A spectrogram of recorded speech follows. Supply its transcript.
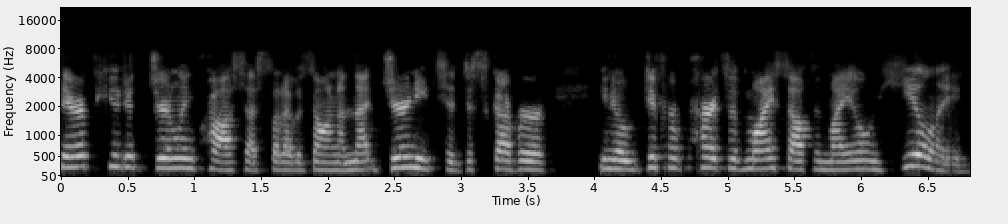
therapeutic journaling process that I was on, on that journey to discover you know different parts of myself and my own healing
